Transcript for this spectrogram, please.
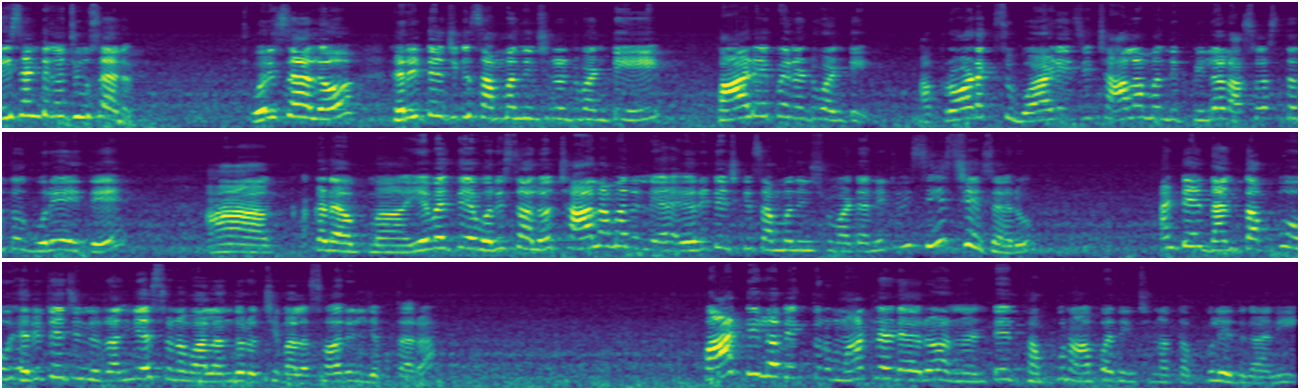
రీసెంట్గా చూశాను. ఒరిస్సాలో హెరిటేజ్కి సంబంధించినటువంటి పాడైపోయినటువంటి ఆ ప్రోడక్ట్స్ వాడేసి చాలామంది పిల్లలు అస్వస్థతతో గురి అయితే అక్కడ ఏవైతే ఒరిస్సాలో చాలా మంది సంబంధించిన వాటి అన్నిటిని సీజ్ చేశారు. అంటే దాని తప్పు హెరిటేజ్ని రన్ చేస్తున్న వాళ్ళందరూ వచ్చి వాళ్ళ సారీలు చెప్తారా? పార్టీలో వ్యక్తులు మాట్లాడారు అని అంటే తప్పును ఆపాదించిన తప్పు లేదు కానీ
